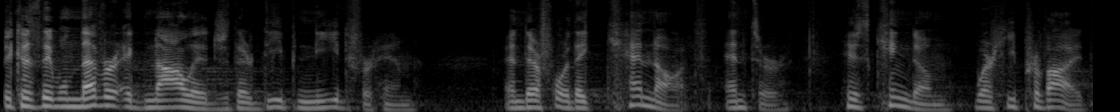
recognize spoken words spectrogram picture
because they will never acknowledge their deep need for Him, and therefore they cannot enter His kingdom where He provides.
